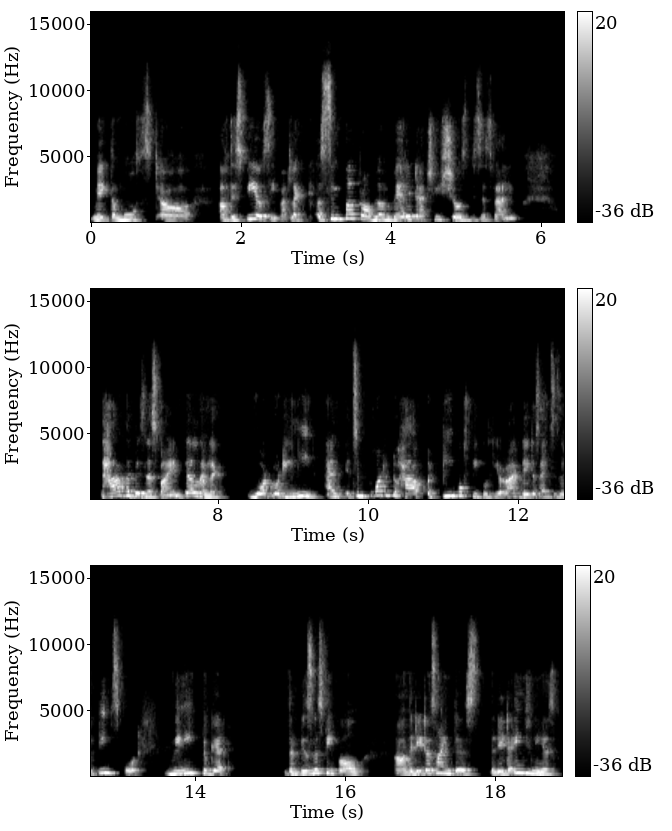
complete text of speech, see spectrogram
make the most uh, of this POC, but like a simple problem where it actually shows business value. Have the business buy-in. Tell them like what what do you need and it's important to have a team of people here right data science is a team sport we need to get the business people, uh, the data scientists, the data engineers,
